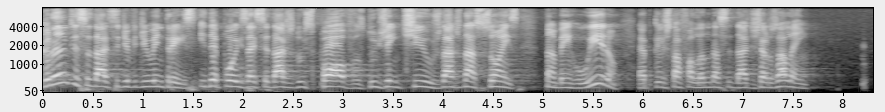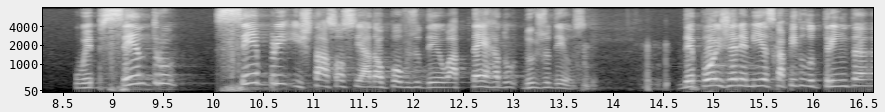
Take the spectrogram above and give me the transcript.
grande cidade se dividiu em três, e depois as cidades dos povos, dos gentios, das nações também ruíram, é porque ele está falando da cidade de Jerusalém. O epicentro sempre está associado ao povo judeu, à terra do, dos judeus. Depois, Jeremias capítulo 30,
